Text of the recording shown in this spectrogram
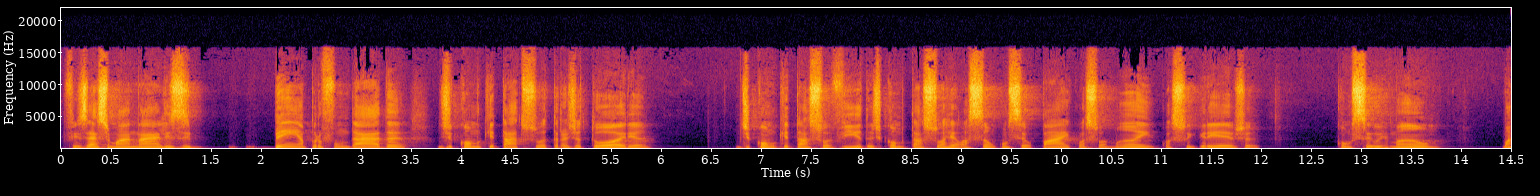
fizesse uma análise bem aprofundada de como que está a sua trajetória, de como que está a sua vida, de como está a sua relação com seu pai, com a sua mãe, com a sua igreja, com seu irmão, uma,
